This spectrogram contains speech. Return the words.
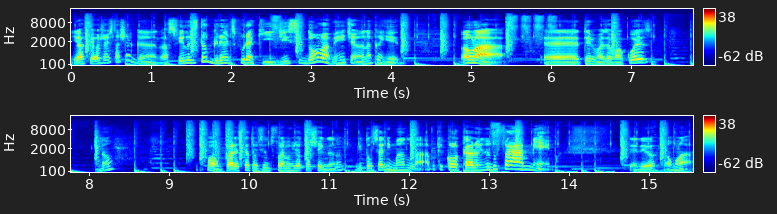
E a Fiel já está chegando. As filas estão grandes por aqui, disse novamente a Ana Canhedo. Vamos lá. É, teve mais alguma coisa? Não? Bom, parece que a torcida do Flamengo já está chegando e estão se animando lá porque colocaram o hino do Flamengo. Entendeu? Vamos lá.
